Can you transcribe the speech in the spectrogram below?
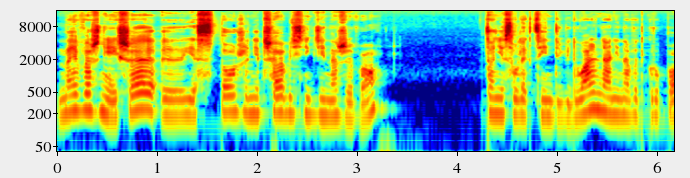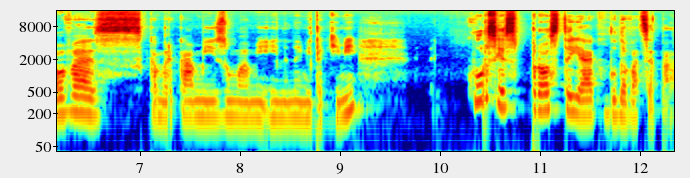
Najważniejsze y, jest to, że nie trzeba być nigdzie na żywo. To nie są lekcje indywidualne, ani nawet grupowe z kamerkami, zoomami i innymi takimi. Kurs jest prosty jak budowa cepa.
